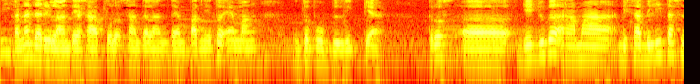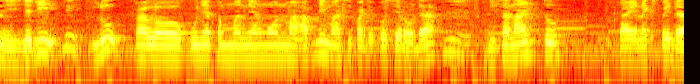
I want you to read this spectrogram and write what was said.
Wis. Karena dari lantai satu sampai lantai empatnya itu emang untuk publik ya. Terus eh, dia juga ramah disabilitas nih. Jadi Nih. lu kalau punya teman yang mohon maaf nih masih pakai kursi roda, Hmm. bisa naik tuh kayak naik sepeda.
